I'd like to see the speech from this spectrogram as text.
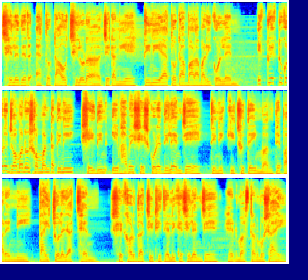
ছেলেদের এতটাও ছিল না যেটা নিয়ে তিনি এতটা বাড়াবাড়ি করলেন। একটু একটু করে জমানো সম্মানটা তিনি সেই দিন এভাবে শেষ করে দিলেন যে তিনি কিছুতেই মানতে পারেননি, তাই চলে যাচ্ছেন। শেখরদা চিঠিতে লিখেছিলেন যে, হেডমাস্টার মশাই,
